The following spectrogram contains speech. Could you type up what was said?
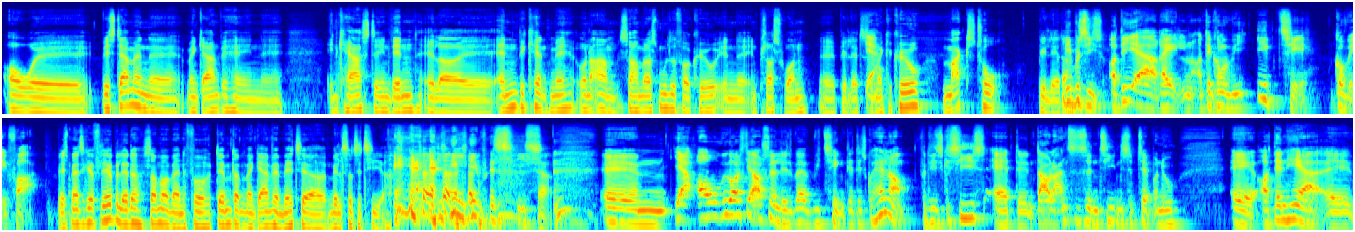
Og øh, hvis der man, øh, man gerne vil have en, øh, en kæreste, en ven eller øh, anden bekendt med under arm, så har man også mulighed for at købe en, øh, en plus one øh, billet. Ja. Så man kan købe maks to billetter. Lige præcis, og det er reglen, og det kommer vi ikke til gå væk fra. Hvis man skal have flere billetter, så må man få dem, der man gerne vil med til at melde sig til tier. ja, lige, lige præcis. Ja. Øhm, ja, og vi kan også lige afsløre lidt, hvad vi tænkte, at det skulle handle om. Fordi det skal siges, at øh, der er jo lang tid siden 10. september nu. Øh, og den her øh,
